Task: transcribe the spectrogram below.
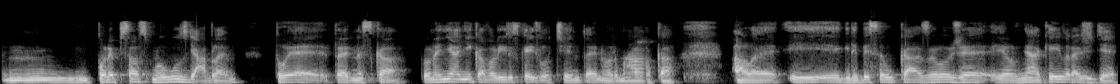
m, podepsal smlouvu s ďáblem, to je, to je dneska, to není ani kavalírský zločin, to je normálka, ale i kdyby se ukázalo, že jel v nějaké vraždě,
